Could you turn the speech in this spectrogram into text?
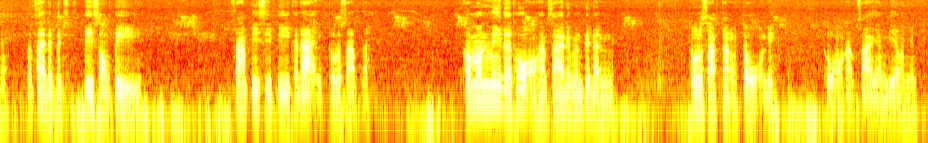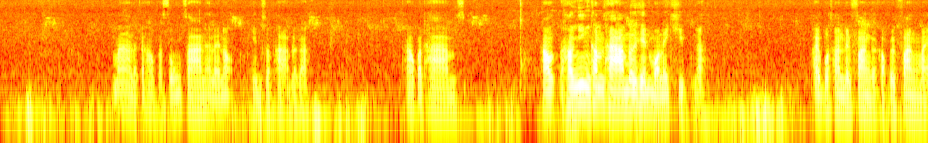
เนี่ยมันใส่ได้เป็นปีสองปีสามปีสี่ปีก็ได้โทรศัพท์นะเขามันมีแต่โทรออกหามซ้ายเดี๋ยวมันเป็นอันโทรศัพท์ตั้งโต๊ะดิ โทรออกหามซ้ายอย่างเดียวนี่มาแล้วก็เข้ากับสงสารอะไรเนาะเห็นสภาพแล้วก็เข้ากับถามเขาเขายิ่งคำถามเลยเห็นบอในคลิปนะไพ่บอทันได้ฟังกับเขาไปฟังใหม่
